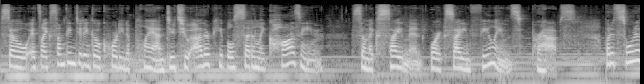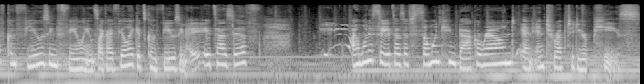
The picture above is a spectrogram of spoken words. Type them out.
So it's like something didn't go according to plan due to other people suddenly causing some excitement or exciting feelings, perhaps. But it's sort of confusing feelings. Like I feel like it's confusing. It's as if, I want to say, it's as if someone came back around and interrupted your peace.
